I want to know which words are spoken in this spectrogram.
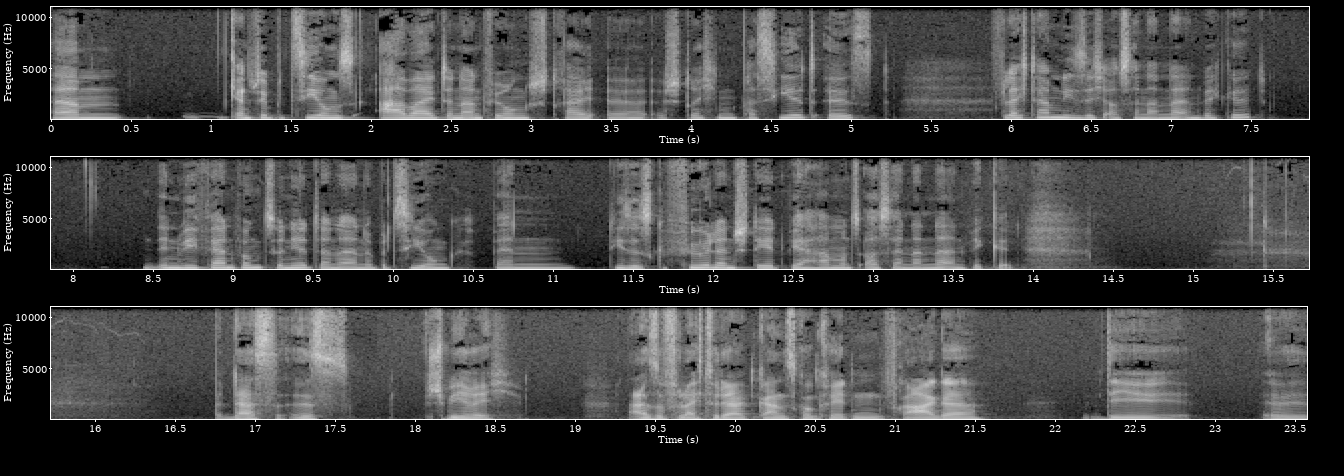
ähm, ganz viel Beziehungsarbeit in Anführungsstrichen passiert ist. Vielleicht haben die sich auseinanderentwickelt. inwiefern funktioniert dann eine Beziehung, wenn dieses Gefühl entsteht, wir haben uns auseinanderentwickelt? Das ist schwierig. Also vielleicht zu der ganz konkreten Frage. Die, äh,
